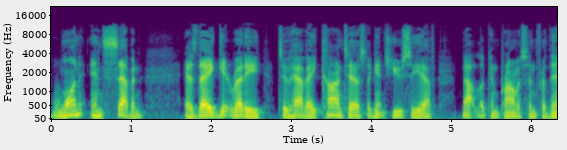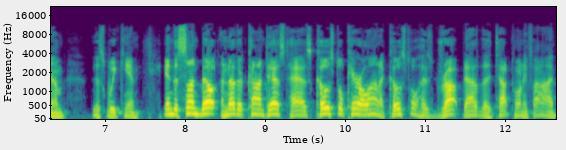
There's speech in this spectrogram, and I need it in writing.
one and seven as they get ready to have a contest against UCF not looking promising for them this weekend. In the Sun Belt, another contest has Coastal Carolina. Coastal has dropped out of the top 25.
